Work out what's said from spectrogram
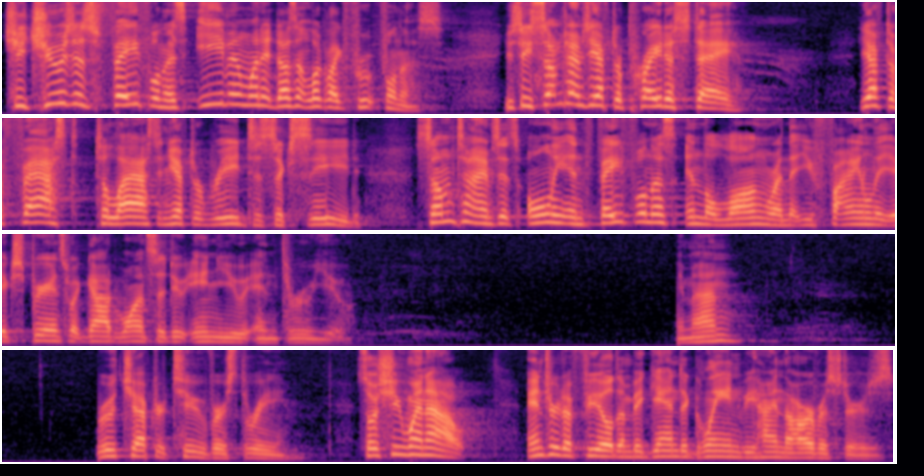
She chooses faithfulness even when it doesn't look like fruitfulness. You see, sometimes you have to pray to stay. You have to fast to last, and you have to read to succeed. Sometimes it's only in faithfulness in the long run that you finally experience what God wants to do in you and through you. Amen? Ruth chapter 2, verse 3. So she went out, entered a field, and began to glean behind the harvesters.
